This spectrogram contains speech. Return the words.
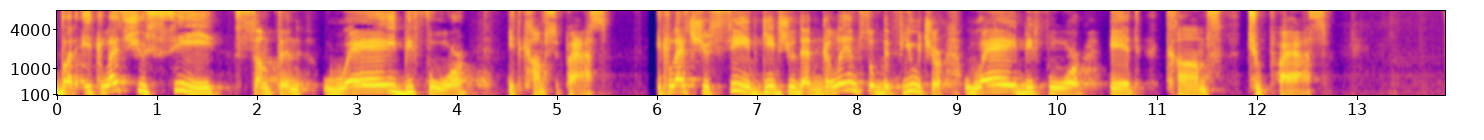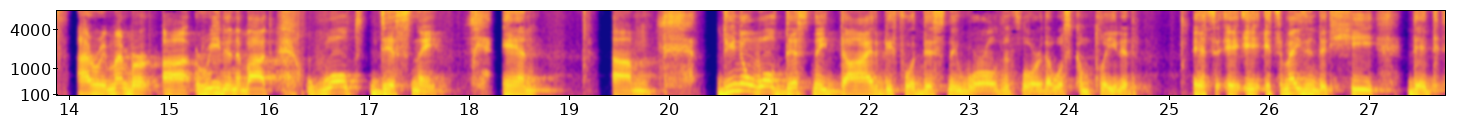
but it lets you see something way before it comes to pass. It lets you see, it gives you that glimpse of the future way before it comes to pass. I remember uh, reading about Walt Disney and um, do you know Walt Disney died before Disney World in Florida was completed? It's it, it's amazing that he did.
